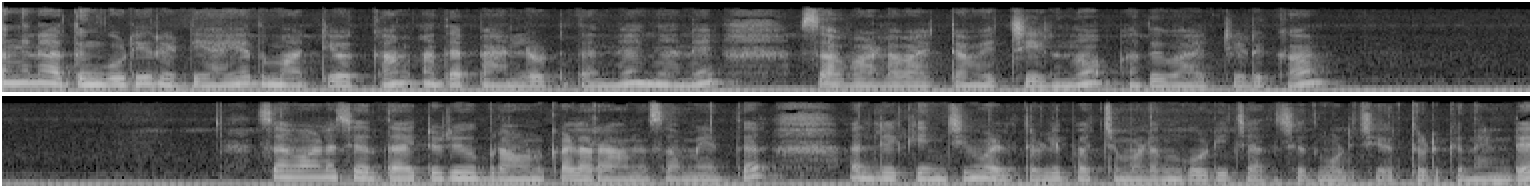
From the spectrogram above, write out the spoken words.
അങ്ങനെ അതും കൂടി റെഡിയായി അത് മാറ്റി വെക്കാം. അതേ പാനിലോട്ട് തന്നെ ഞാൻ സവാള വഴറ്റാൻ വെച്ചിരുന്നു. അത് വഴറ്റിയെടുക്കാം. സവാള ചെറുതായിട്ടൊരു ബ്രൗൺ കളറാവുന്ന സമയത്ത് അതിലേക്ക് ഇഞ്ചിയും വെളുത്തുള്ളി പച്ചമുളകും കൂടി ചതച്ചതും കൂടി ചേർത്ത് കൊടുക്കുന്നുണ്ട്.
